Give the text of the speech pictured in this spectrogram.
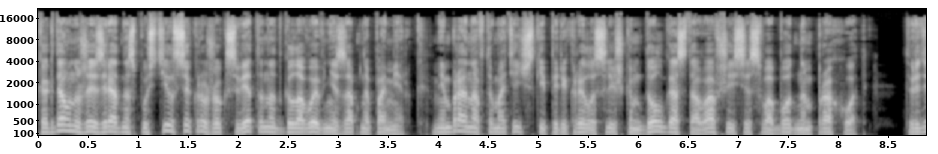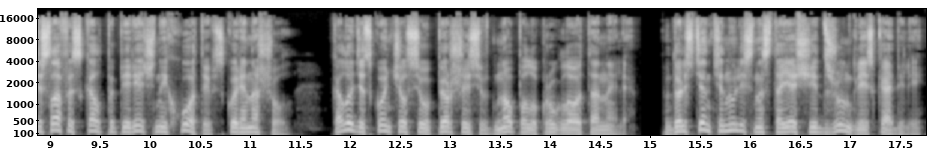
Когда он уже изрядно спустился, кружок света над головой внезапно померк. Мембрана автоматически перекрыла слишком долго остававшийся свободным проход. Твердислав искал поперечный ход и вскоре нашел. Колодец кончился, упершись в дно полукруглого тоннеля. Вдоль стен тянулись настоящие джунгли из кабелей.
